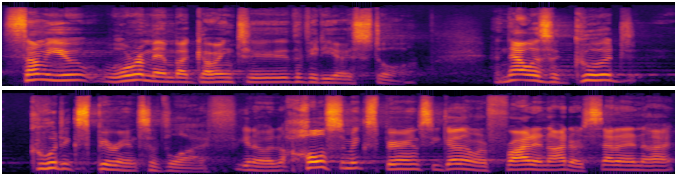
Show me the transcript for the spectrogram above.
some of you will remember going to the video store. And that was a good good experience of life, you know, a wholesome experience. You go there on a Friday night or a Saturday night,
